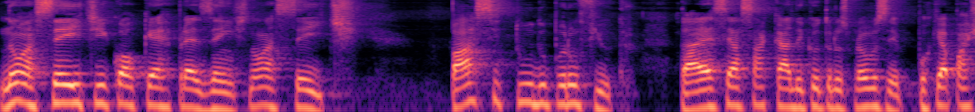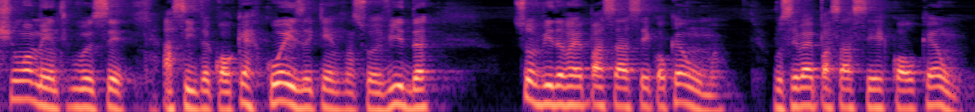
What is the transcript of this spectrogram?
Não aceite qualquer presente, não aceite. Passe tudo por um filtro. Tá? Essa é a sacada que eu trouxe para você. Porque a partir do momento que você aceita qualquer coisa que entra na sua vida, sua vida vai passar a ser qualquer uma. Você vai passar a ser qualquer um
